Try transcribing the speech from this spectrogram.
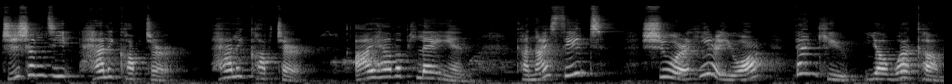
直升机 helicopter helicopter。I have a plane. Can I sit? Sure, here you are. Thank you. You're welcome.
